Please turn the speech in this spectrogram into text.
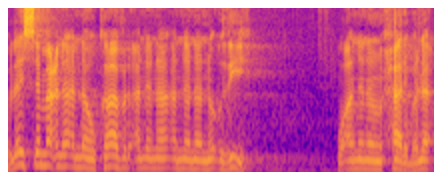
فليس معنى أنه كافر أننا أننا نؤذيه وأننا نحاربه لا.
